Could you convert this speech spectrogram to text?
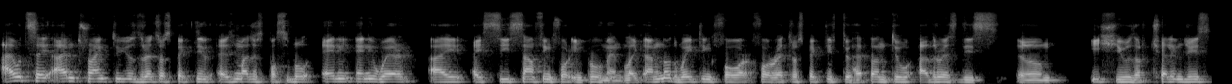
I would say I'm trying to use retrospective as much as possible any anywhere I, I see something for improvement. Like I'm not waiting for for retrospective to happen to address these um, issues or challenges,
